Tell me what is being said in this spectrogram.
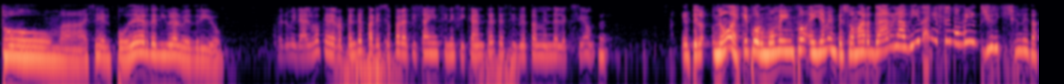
toma. Ese es el poder del libre albedrío. Pero mira, algo que de repente pareció para ti tan insignificante te sirvió también de lección. Mm. Eh, no, es que por un momento ella me empezó a amargar la vida en ese momento. Yo dije, yo le da,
